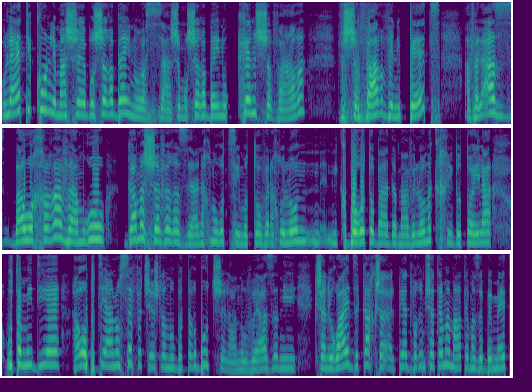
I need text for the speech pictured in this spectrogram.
אולי התיקון למה שמשה רבינו עשה, שמשה רבינו כן שבר, ושבר וניפץ, אבל אז באו אחריו ואמרו גם השבר הזה אנחנו רוצים אותו ואנחנו לא נקבור אותו באדמה ולא נכחיד אותו אלא הוא תמיד יהיה האופציה הנוספת שיש לנו בתרבות שלנו. ואז אני כשאני רואה את זה כך על פי הדברים שאתם אמרתם אז זה באמת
